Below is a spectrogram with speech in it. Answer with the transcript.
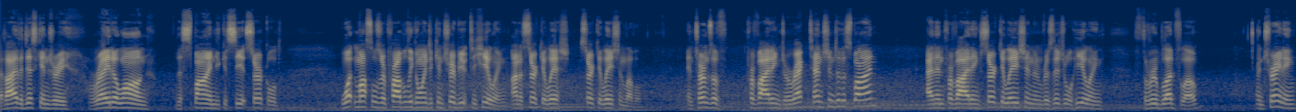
If I have a disc injury right along the spine, you can see it circled. What muscles are probably going to contribute to healing on a circulation, circulation level? In terms of providing direct tension to the spine and then providing circulation and residual healing through blood flow, and training,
